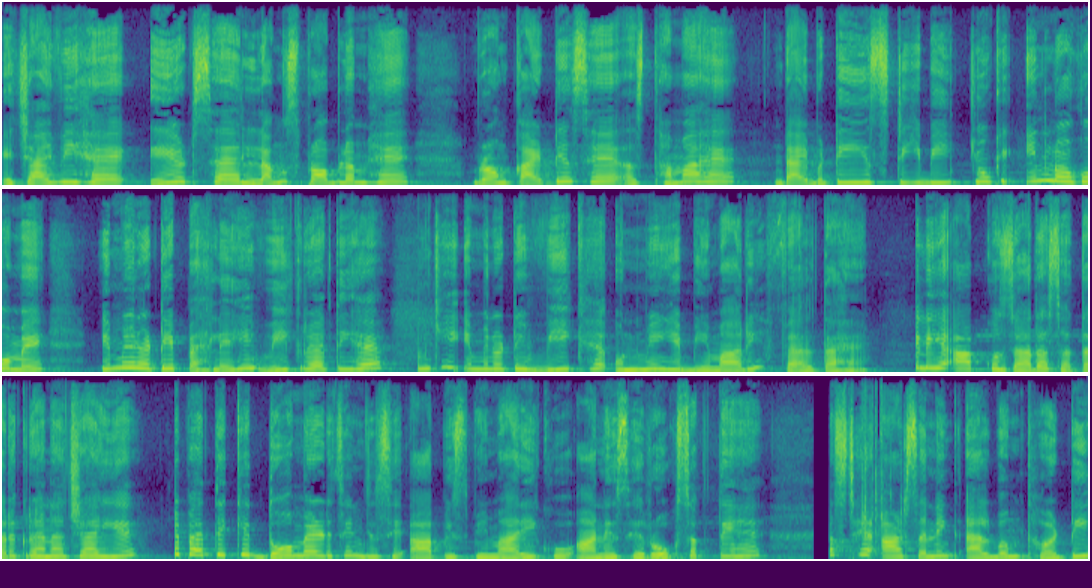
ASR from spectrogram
एचआईवी है, एड्स है, लंग्स प्रॉब्लम है, ब्रोंकाइटिस है, अस्थमा है, डायबिटीज़, टीबी, क्योंकि इन लोगों में इम्यूनिटी पहले ही वीक रहती है। उनकी इम्यूनिटी वीक है, उनमें ये बीमारी फैलता है। इसलिए आपको ज़्यादा सतर्क रहना चाहिए। होम्योपैथिक के दो मेडिसिन जिसे आप इस बीमारी को आने से रोक सकते हैं। फ़र्स्ट है arsenic album thirty.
